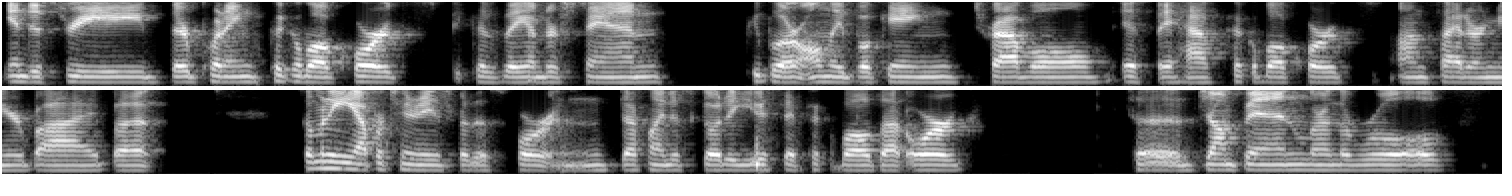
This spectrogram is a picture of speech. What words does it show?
industry. They're putting pickleball courts because they understand people are only booking travel if they have pickleball courts on site or nearby. But so many opportunities for this sport and definitely just go to usapickleball.org to jump in, learn the rules.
